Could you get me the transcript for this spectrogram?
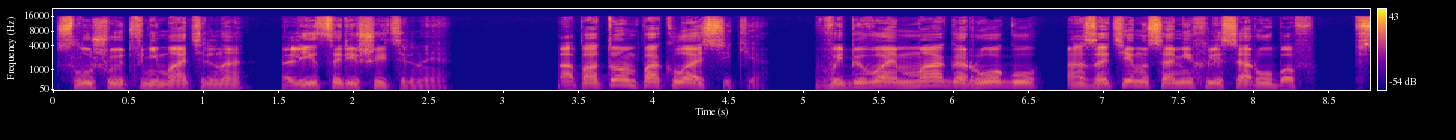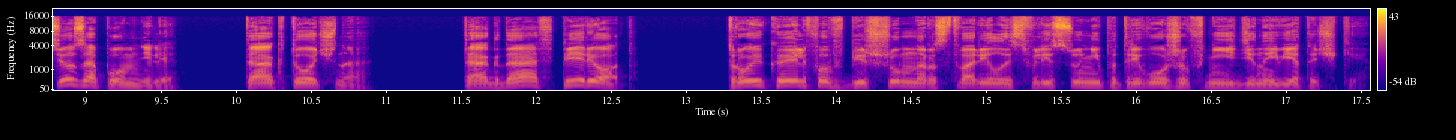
слушают внимательно, лица решительные. А потом по классике. Выбиваем мага, рогу, а затем и самих лесорубов. Все запомнили? Так точно. Тогда вперед! Тройка эльфов бесшумно растворилась в лесу, не потревожив ни единой веточки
